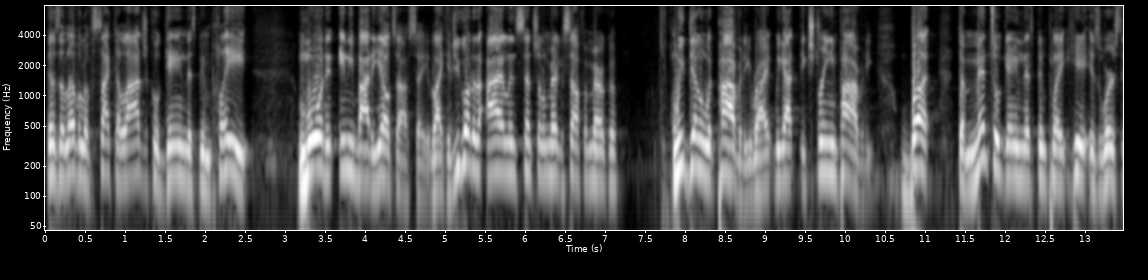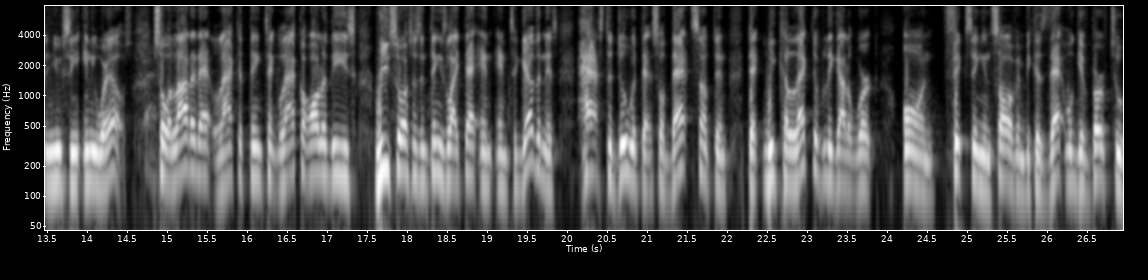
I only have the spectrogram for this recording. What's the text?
there's a level of psychological game that's been played more than anybody else, I'll say. Like if you go to the islands, Central America, South America, we dealing with poverty, right? We got extreme poverty. But the mental game that's been played here is worse than you've seen anywhere else. So a lot of that lack of think tank, lack of all of these resources and things like that and, and togetherness has to do with that. So that's something that we collectively got to work on fixing and solving because that will give birth to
